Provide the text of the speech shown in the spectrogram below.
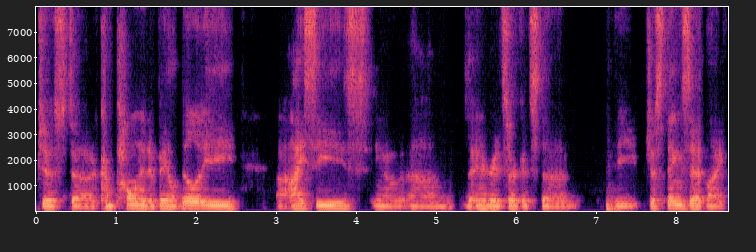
just uh, component availability, uh, ICs, you know, um, the integrated circuits, the the just things that like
